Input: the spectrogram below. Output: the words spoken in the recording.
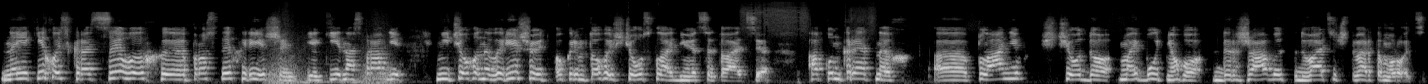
не якихось красивих е, простих рішень, які насправді нічого не вирішують, окрім того, що ускладнює ситуацію, а конкретних е, планів щодо майбутнього держави в 2024 році.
